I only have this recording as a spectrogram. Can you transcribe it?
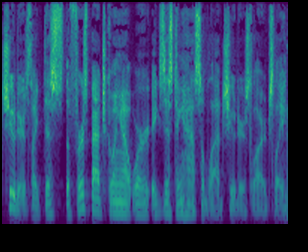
shooters. Like this the first batch going out were existing hasselblad shooters largely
